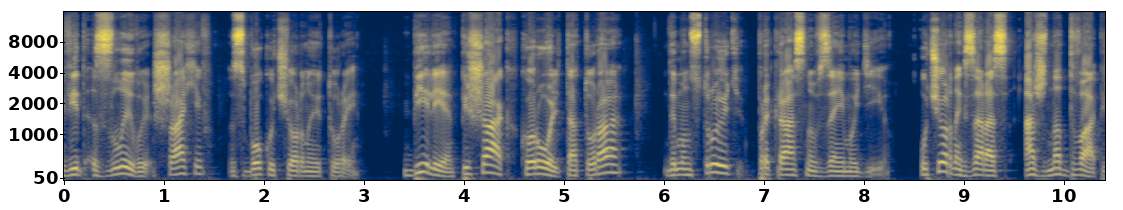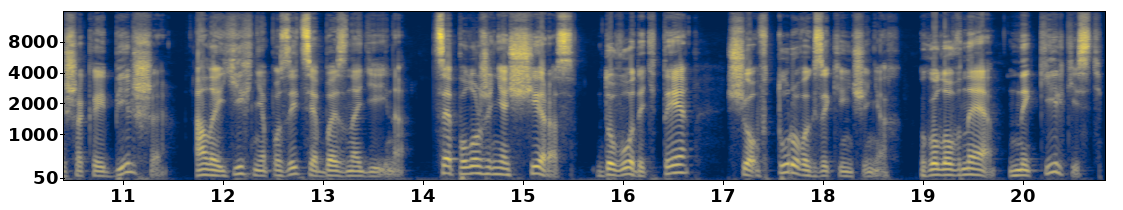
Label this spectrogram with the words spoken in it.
від зливи шахів з боку чорної тури. Білі пішак, король та тура демонструють прекрасну взаємодію. У чорних зараз аж на два пішаки більше, але їхня позиція безнадійна. Це положення ще раз доводить те, що в турових закінченнях головне не кількість,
